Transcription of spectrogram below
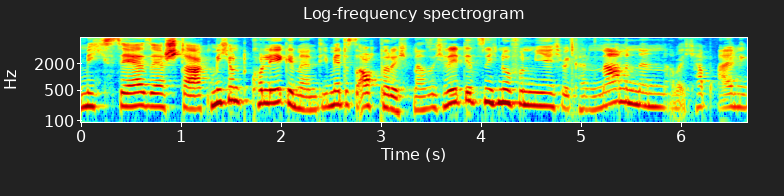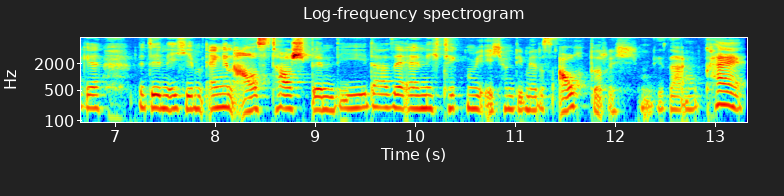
mich sehr, sehr stark, mich und Kolleginnen, die mir das auch berichten. Also ich rede jetzt nicht nur von mir, ich will keinen Namen nennen, aber ich habe einige, mit denen ich im engen Austausch bin, die da sehr ähnlich ticken wie ich und die mir das auch berichten. Die sagen, okay,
